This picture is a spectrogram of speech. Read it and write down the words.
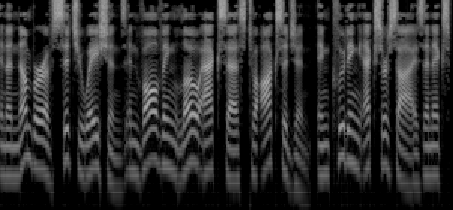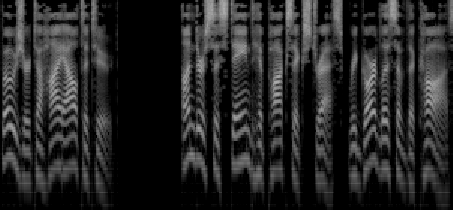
in a number of situations involving low access to oxygen, including exercise and exposure to high altitude. Under sustained hypoxic stress, regardless of the cause,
